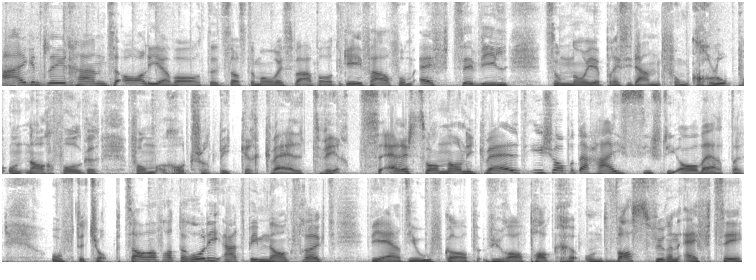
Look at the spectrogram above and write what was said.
Eigentlich haben alle erwartet, dass der Morris Weber, der GV vom FC Wil, zum neuen Präsident vom Club und Nachfolger vom Roger Picker gewählt wird. Er ist zwar noch nicht gewählt, ist aber der heißeste Anwärter auf den Job. Zara Frattaroli hat beim nachgefragt, wie er die Aufgabe anpacken und was für ein FC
